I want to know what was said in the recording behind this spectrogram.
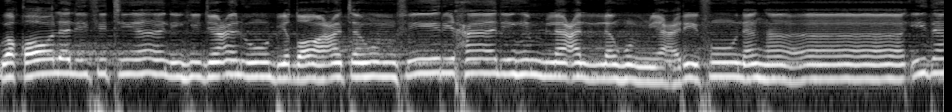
وقال لفتيانه جعلوا بضاعتهم في رحالهم لعلهم يعرفونها إذا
